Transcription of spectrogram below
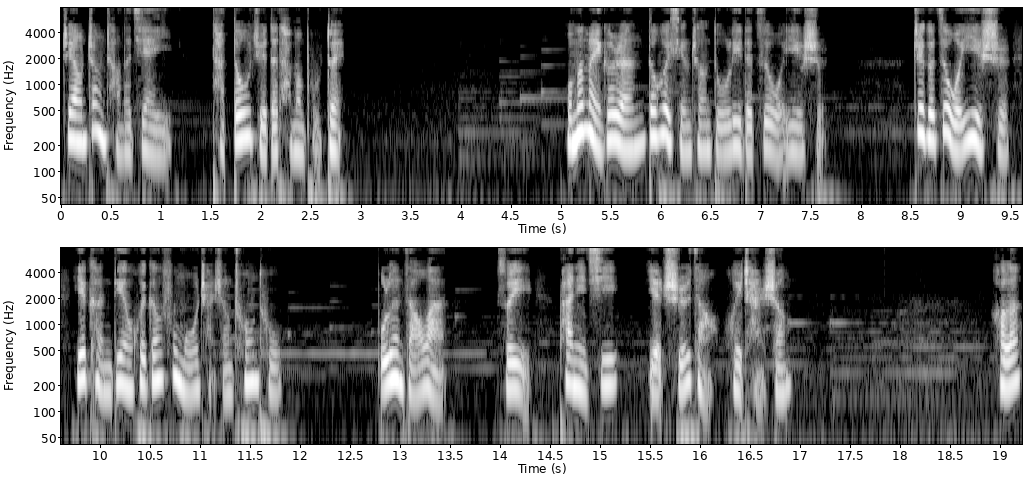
这样正常的建议，他都觉得他们不对。我们每个人都会形成独立的自我意识，这个自我意识也肯定会跟父母产生冲突，不论早晚，所以叛逆期也迟早会产生。好了，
